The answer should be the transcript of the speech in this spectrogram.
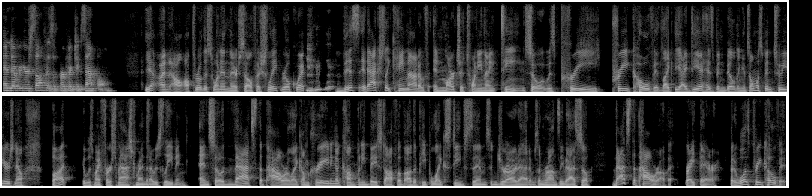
endeavor yourself is a perfect example. Yeah, and I'll, I'll, throw this one in there selfishly, real quick. Mm-hmm. this it actually came out of in March of 2019, so it was pre pre COVID. Like the idea has been building. It's almost been two years now, but it was my first mastermind that I was leaving, and so that's the power. Like I'm creating a company based off of other people like Steve Sims and Gerard Adams and Ronsley Vaz. So that's the power of it right there. But it was pre COVID.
